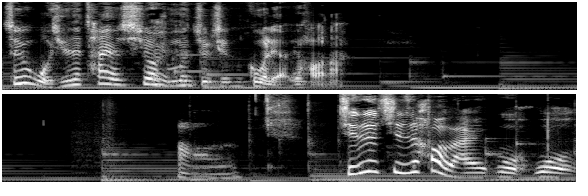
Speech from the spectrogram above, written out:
所以我觉得他要需要什么就直接跟我聊就好了。其实，其实后来我我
